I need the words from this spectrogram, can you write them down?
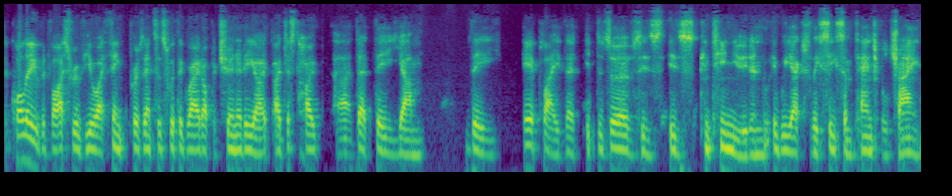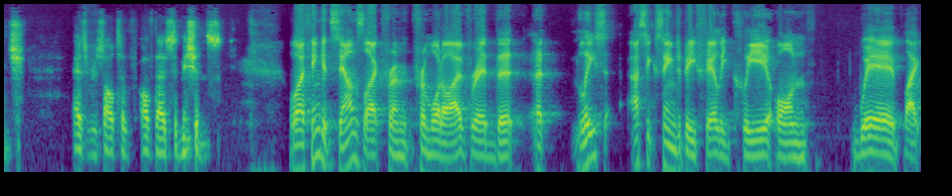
the quality of advice review, I think, presents us with a great opportunity. I, I just hope uh, that the um, the airplay that it deserves is is continued, and we actually see some tangible change as a result of of those submissions. Well, I think it sounds like from from what I've read that at least ASIC seem to be fairly clear on where like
